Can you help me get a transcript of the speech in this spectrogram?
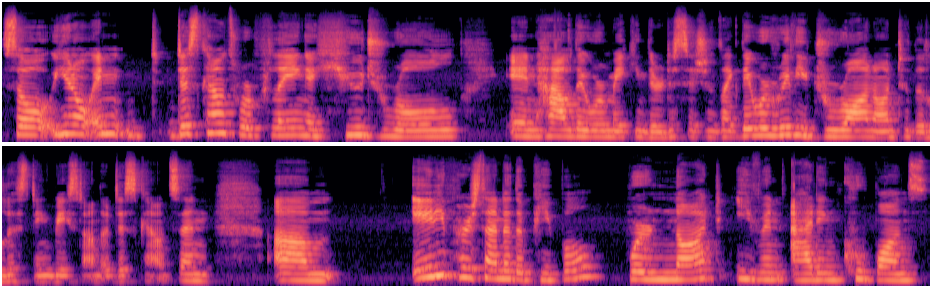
So, you know, and discounts were playing a huge role in how they were making their decisions. Like they were really drawn onto the listing based on the discounts. And um, 80% of the people were not even adding coupons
